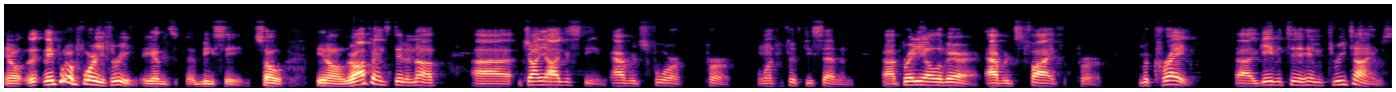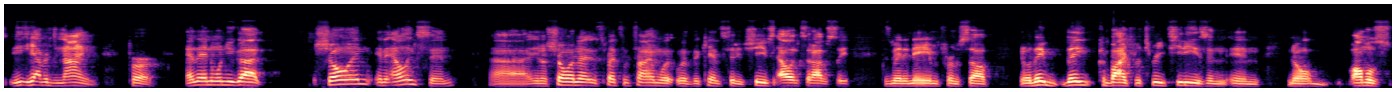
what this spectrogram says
You know, they- put up 43 against uh, BC, so you know their offense did enough. Uh, Johnny Augustine averaged four per, one for 57. Uh, Brady Oliveira averaged five per. McCray uh, gave it to him three times. He, he averaged nine per. And then when you got Schoen and Ellingson, uh, you know, Schoen spent some time with, with the Kansas City Chiefs. Ellingson obviously has made a name for himself. You know, they they combined for three TDs and in you know almost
